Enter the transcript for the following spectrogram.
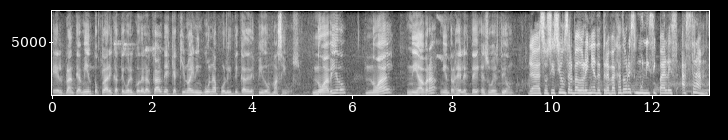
El planteamiento claro y categórico del alcalde es que aquí no hay ninguna política de despidos masivos. No ha habido, no hay, ni habrá mientras él esté en su gestión. La Asociación Salvadoreña de Trabajadores Municipales ASTRAM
